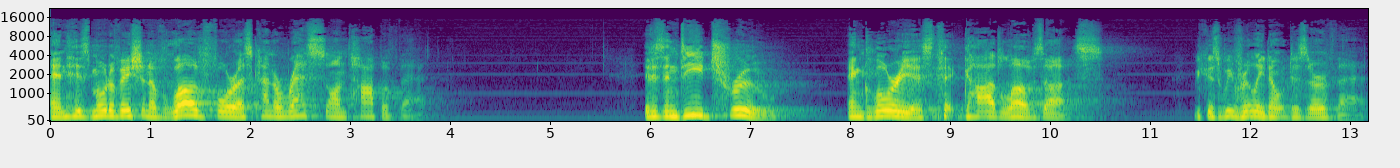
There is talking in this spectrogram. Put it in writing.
and his motivation of love for us kind of rests on top of that. It is indeed true and glorious that God loves us because we really don't deserve that.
